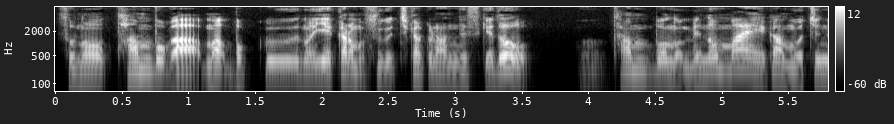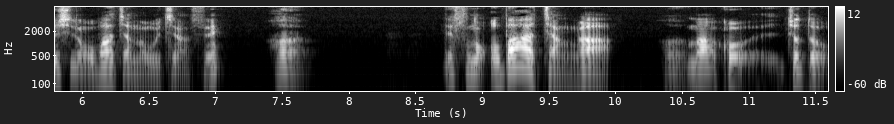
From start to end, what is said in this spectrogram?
その田んぼが、まあ僕の家からもすぐ近くなんですけど、はい田んぼの目の前が持ち主のおばあちゃんのお家なんですね。はで、そのおばあちゃんが、い。はい。まあこう、ちょっと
